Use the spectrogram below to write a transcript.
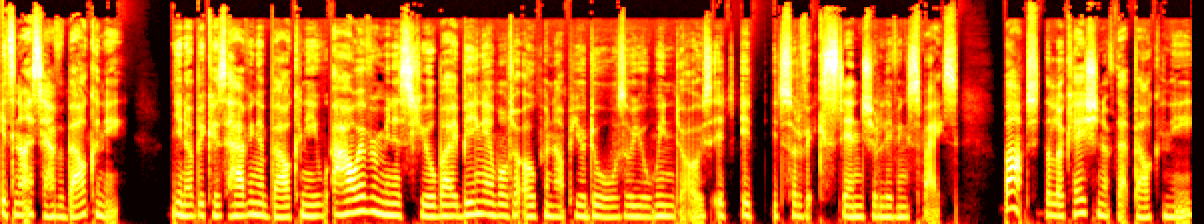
it's nice to have a balcony, you know, because having a balcony, however minuscule, by being able to open up your doors or your windows, it, it, it sort of extends your living space. But the location of that balcony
